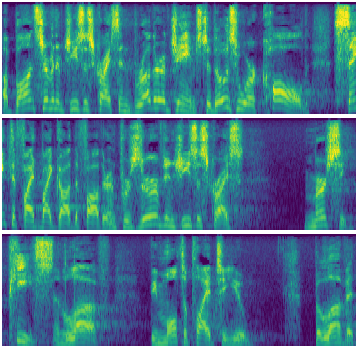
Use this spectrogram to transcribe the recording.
a bondservant of Jesus Christ and brother of James, to those who are called, sanctified by God the Father, and preserved in Jesus Christ, mercy, peace, and love be multiplied to you. Beloved,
